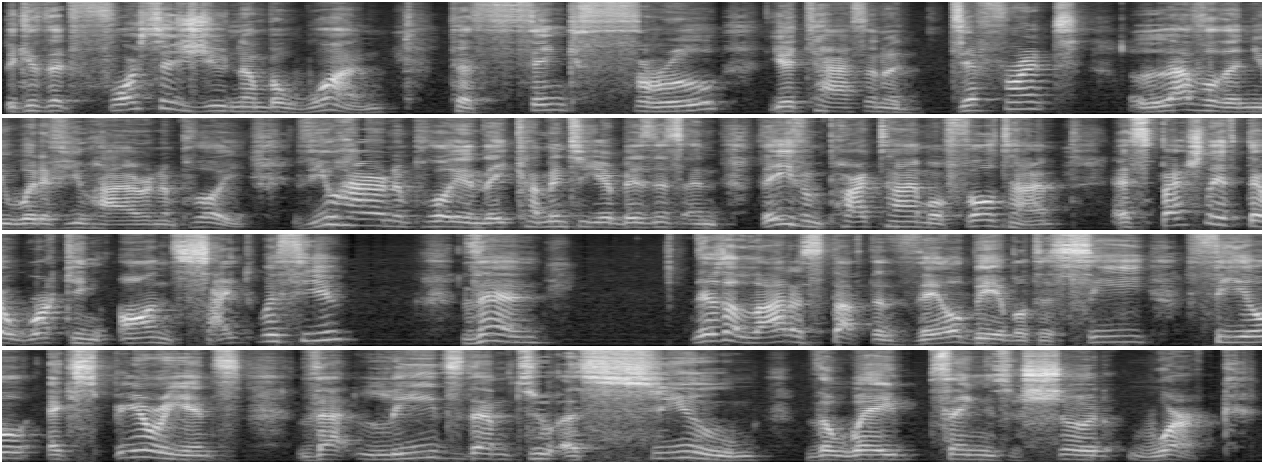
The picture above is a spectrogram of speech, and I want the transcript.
because it forces you, number one, to think through your tasks on a different level than you would if you hire an employee. If you hire an employee and they come into your business and they even part-time or full-time, especially if they're working on site with you, then there's a lot of stuff that they'll be able to see, feel, experience that leads them to assume the way things should work.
